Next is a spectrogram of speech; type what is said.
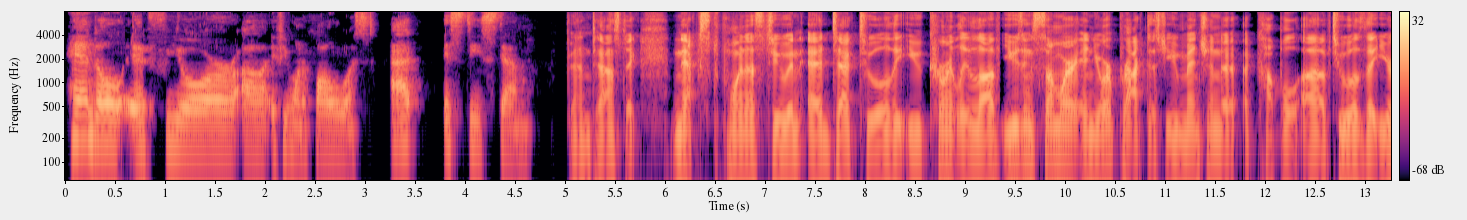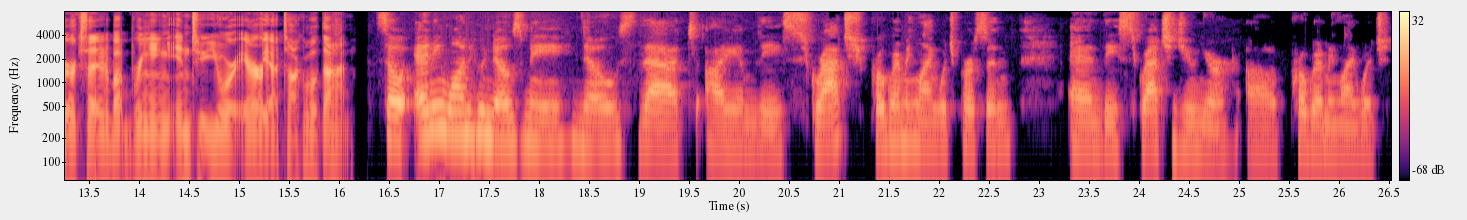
Handle if you're uh, if you want to follow us at ISTE STEM. Fantastic. Next, point us to an ed tech tool that you currently love using somewhere in your practice. You mentioned a, a, couple of tools that you're excited about bringing into your area. Talk about that. So, anyone who knows me knows that I am the Scratch programming language person and the Scratch Junior uh, programming language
